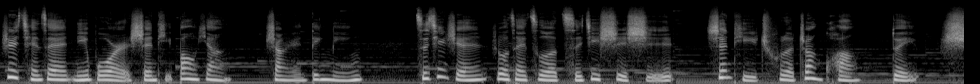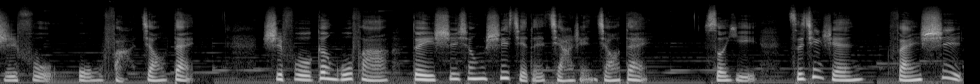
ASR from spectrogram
日前在尼泊尔身体抱恙，上人叮咛：慈济人若在做慈济事时，身体出了状况，对师父无法交代。师父更无法对师兄师姐的家人交代，所以慈济人凡事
